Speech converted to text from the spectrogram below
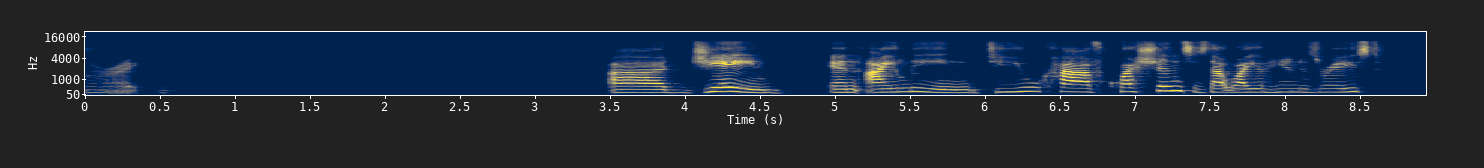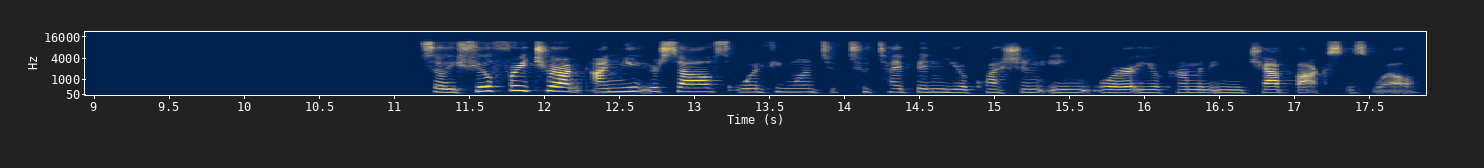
All right. Uh, Jane and Eileen, do you have questions? Is that why your hand is raised? So you feel free to un unmute yourselves or if you want to, to type in your question in or your comment in the chat box as well.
